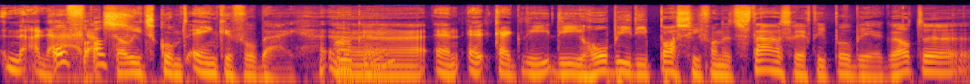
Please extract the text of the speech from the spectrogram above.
Nou, nou, Of als- zoiets komt één keer voorbij. Eh, en eh, kijk, die, die hobby, die passie van het staatsrecht, die probeer ik wel te,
